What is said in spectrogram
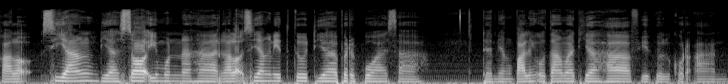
Kalau siang dia so imun nahar. Kalau siang itu dia berpuasa. Dan yang paling utama dia hafidul Quran.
